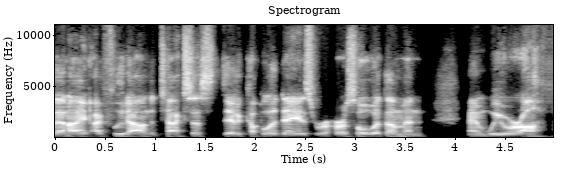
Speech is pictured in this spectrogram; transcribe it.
then I, I flew down to Texas, did a couple of days rehearsal with them, and and we were off.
